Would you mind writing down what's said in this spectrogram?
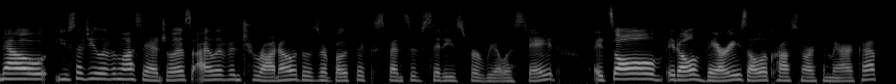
Now, you said you live in Los Angeles. I live in Toronto. Those are both expensive cities for real estate. It's all it all varies all across North America.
